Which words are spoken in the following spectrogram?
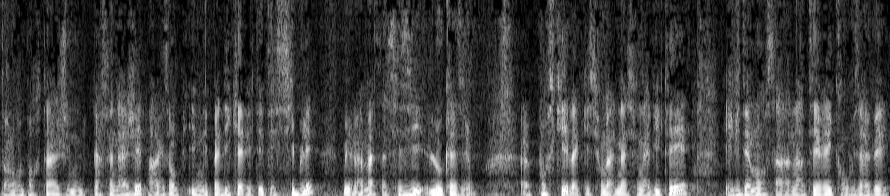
dans le reportage une personne âgée, par exemple, il n'est pas dit qu'elle ait été ciblée, mais le Hamas a saisi l'occasion. Euh, pour ce qui est de la question de la nationalité, évidemment, ça a un intérêt quand vous avez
